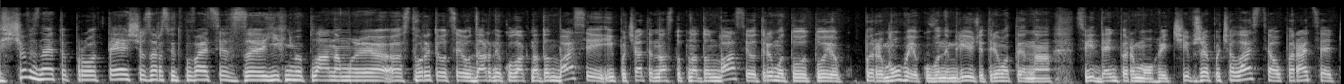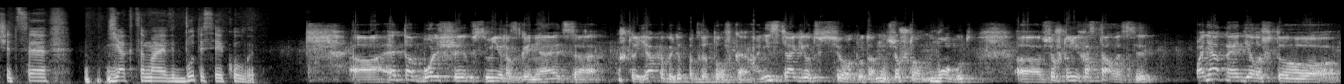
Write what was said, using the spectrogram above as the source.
Що ви знаєте про те, що зараз відбувається з їхніми планами е, створити оцей ударний кулак на Донбасі і почати наступ на Донбас і отримати ту, ту перемогу, яку вони мріють отримати на свій день перемоги? Чи вже почалася ця операція, чи це як це має відбутися і коли? Это больше в СМИ разгоняется, что якобы идет подготовка. Они стягивают все туда, ну все, что могут, все, что у них осталось Понятное дело, что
